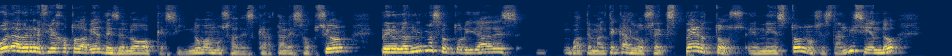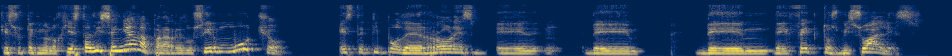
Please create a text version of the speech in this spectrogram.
¿Puede haber reflejo todavía? Desde luego que sí, no vamos a descartar esa opción, pero las mismas autoridades guatemaltecas, los expertos en esto, nos están diciendo que su tecnología está diseñada para reducir mucho este tipo de errores eh, de, de, de efectos visuales.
